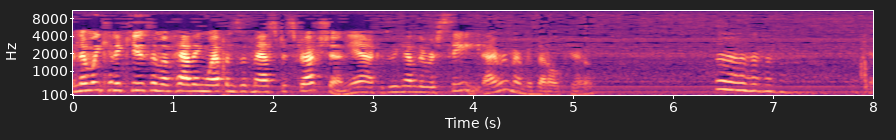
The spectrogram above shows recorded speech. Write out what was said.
And then we can accuse him of having weapons of mass destruction. Yeah, because we have the receipt. I remember that old joke. okay.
